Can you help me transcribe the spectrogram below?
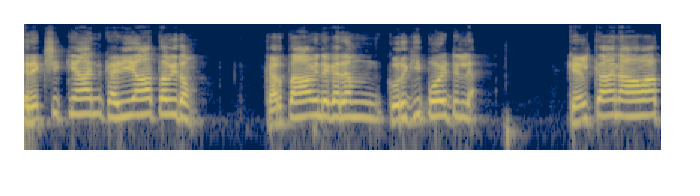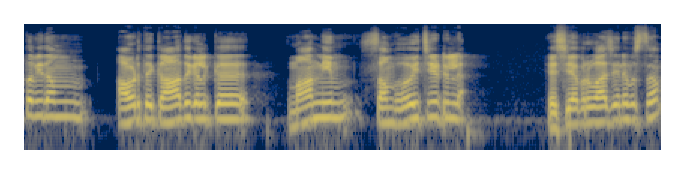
രക്ഷിക്കാൻ കഴിയാത്ത വിധം കർത്താവിന്റെ കരം കുറുകിപ്പോയിട്ടില്ല. കേൾക്കാനാവാത്ത വിധം അവിടുത്തെ കാതുകൾക്ക് മാന്യം സംഭവിച്ചിട്ടില്ല. യശ്യ പ്രവാചകന്റെ പുസ്തകം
